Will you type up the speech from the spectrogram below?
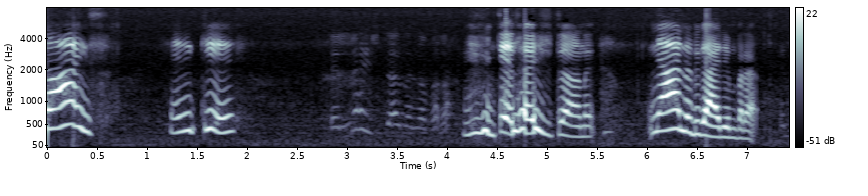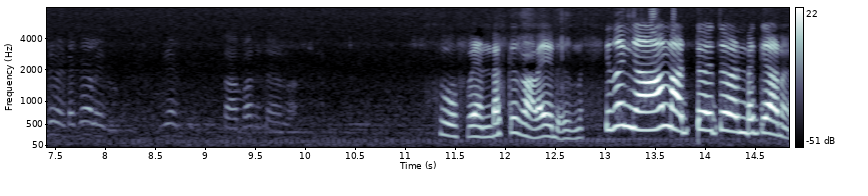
ഗായ്സ് എനിക്ക് എനിക്കെല്ലാം ഇഷ്ടമാണ് ഞാനൊരു കാര്യം പറയാം. ഓ വെണ്ടക്ക കളയരുതെന്ന്. ഇത് ഞാൻ നട്ടു വെച്ച വെണ്ടക്കയാണ്.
